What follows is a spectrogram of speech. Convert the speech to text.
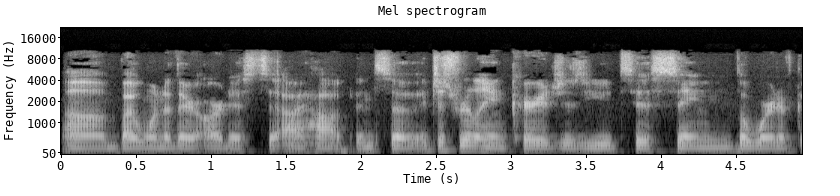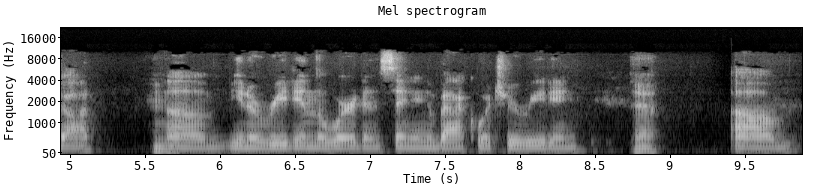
um, by one of their artists at IHOP, and so it just really encourages you to sing the Word of God. Hmm. Um, you know, reading the Word and singing back what you're reading. Yeah. Um,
